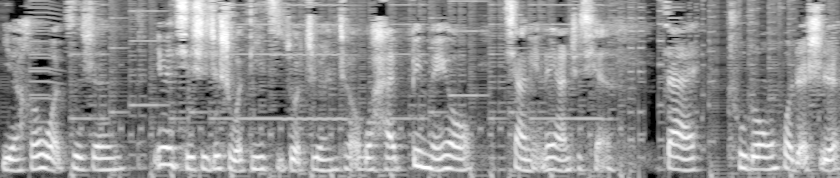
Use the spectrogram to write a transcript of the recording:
也和我自身，因为其实这是我第一次做志愿者，我还并没有像你那样之前在初中或者是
